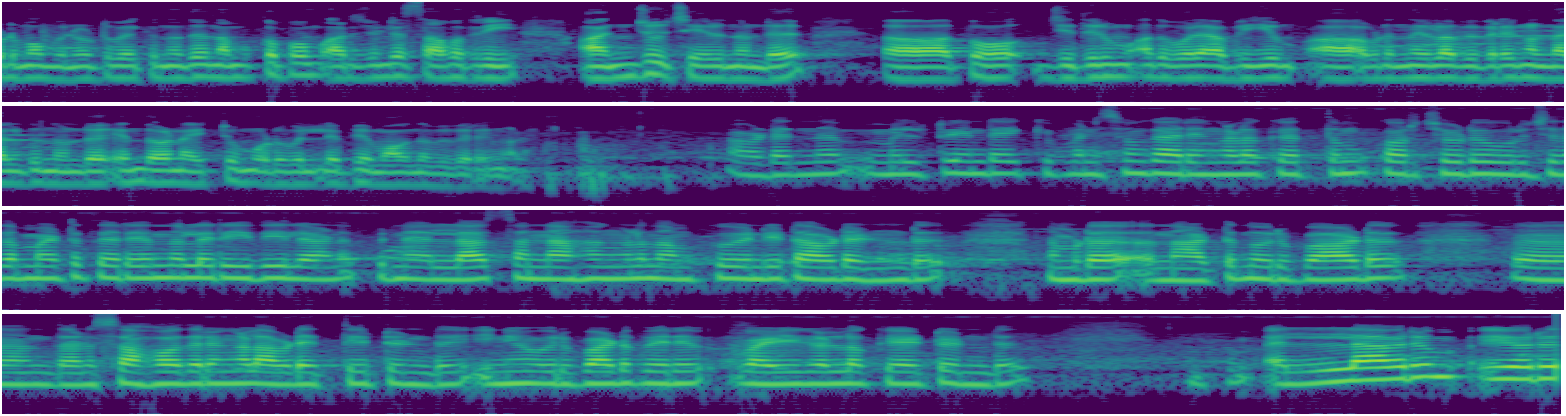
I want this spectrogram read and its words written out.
കുടുംബം മുന്നോട്ട് വയ്ക്കുന്നത്. നമുക്കൊപ്പം അർജുന്റെ സഹോദരി അഞ്ചു ചേരുന്നുണ്ട്. ഇപ്പോൾ ജിതിനും അതുപോലെ അബിയും അവിടെ നിന്നുള്ള വിവരങ്ങൾ നൽകുന്നുണ്ട്. എന്താണ് ഏറ്റവും ഒടുവിൽ ലഭ്യമാകുന്ന വിവരങ്ങൾ? അവിടെ നിന്ന് മിലിറ്ററിന്റെ എക്യുപ്മെൻസും കാര്യങ്ങളൊക്കെ എത്തും. കുറച്ചുകൂടി ഊർജിതമായിട്ട് തരുമെന്നുള്ള രീതിയിലാണ്. പിന്നെ എല്ലാ സന്നാഹങ്ങളും നമുക്ക് വേണ്ടിയിട്ട് അവിടെ ഉണ്ട്. നമ്മുടെ നാട്ടിൽ നിന്ന് ഒരുപാട് എന്താണ് സഹോദരങ്ങൾ അവിടെ എത്തിയിട്ടുണ്ട്. ഇനി ഒരുപാട് പേര് വഴികളിലൊക്കെ ആയിട്ടുണ്ട്. അപ്പം എല്ലാവരും ഈ ഒരു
